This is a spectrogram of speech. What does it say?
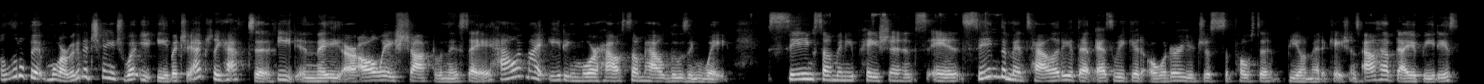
a little bit more. We're going to change what you eat, but you actually have to eat. And they are always shocked when they say, how am I eating more? How somehow losing weight? Seeing so many patients and seeing the mentality that as we get older, you're just supposed to be on medications. I'll have diabetes.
